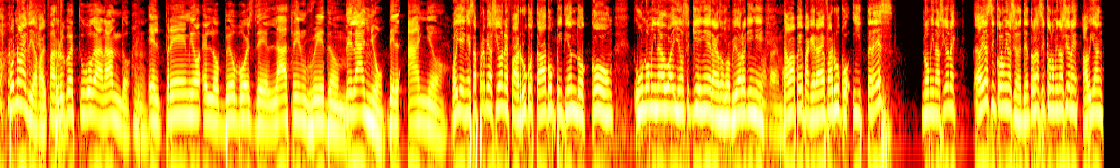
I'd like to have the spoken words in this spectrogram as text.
Ponnos al día, Far- Farruko estuvo ganando el premio en los Billboards de Latin Rhythm Del año. del año. Oye, en esas premiaciones, Farruko estaba compitiendo con un nominado ahí, yo no sé quién era, se nos olvidó ahora quién es. No. Estaba Pepa, que era de Farruko, y tres nominaciones. Había cinco nominaciones. Dentro de esas cinco nominaciones, habían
